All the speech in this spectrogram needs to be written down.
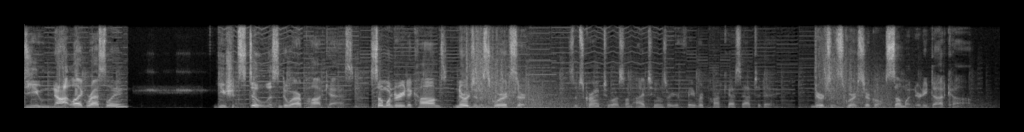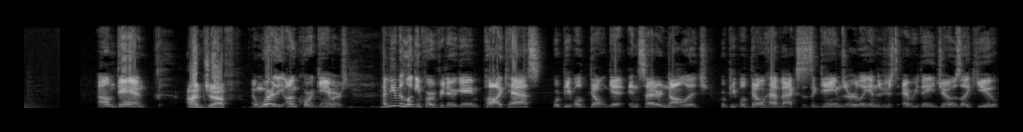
Do you not like wrestling? You should still listen to our podcast. SomewhatNerdy.com's Nerds of the Squared Circle. Subscribe to us on iTunes or your favorite podcast app today. Nerds of the Squared Circle on SomewhatNerdy.com. I'm Dan, I'm Jeff. and we're the Uncorked Gamers. Have you been looking for a video game podcast where people don't get insider knowledge, where people don't have access to games early, and they're just everyday Joes like you?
